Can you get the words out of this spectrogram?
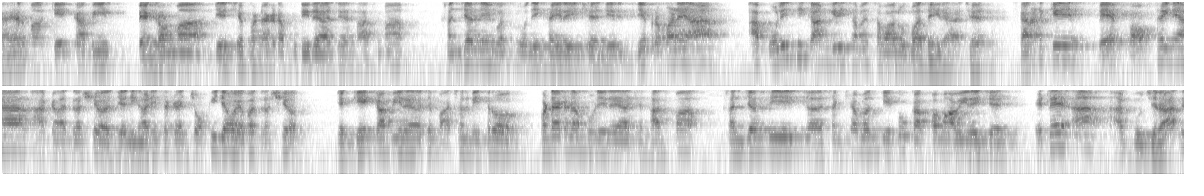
જાહેરમાં કેક કાપી બેકગ્રાઉન્ડમાં જે છે ફટાકડા ફૂટી રહ્યા છે, હાથમાં ખંજર જેવી વસ્તુઓ દેખાઈ રહી છે. જે પ્રમાણે આ આ પોલીસની કામગીરી સામે સવાલ ઊભા થઈ રહ્યા છે. કારણ કે બે ખોફ થઈને આ આ દ્રશ્ય જે નિહાળી શકાય, ચોકી જવા એવા દ્રશ્ય કે કેક કાપી રહ્યા છે, પાછળ મિત્રો ફટાકડા ફોડી રહ્યા છે, હાથમાં ખંજરથી સંખ્યાબંધ કેકો કાપવામાં આવી રહી છે. એટલે આ આ ગુજરાત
